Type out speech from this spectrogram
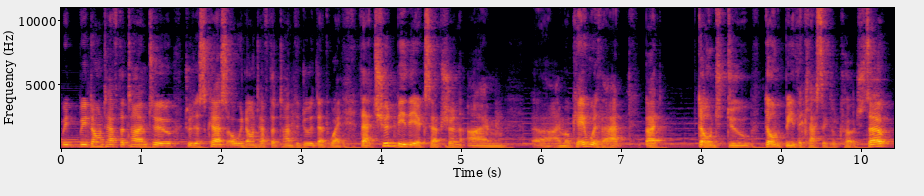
We, we don't have the time to, to discuss or we don't have the time to do it that way. That should be the exception. I'm, uh, I'm okay with that. But don't do, don't be the classical coach. So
